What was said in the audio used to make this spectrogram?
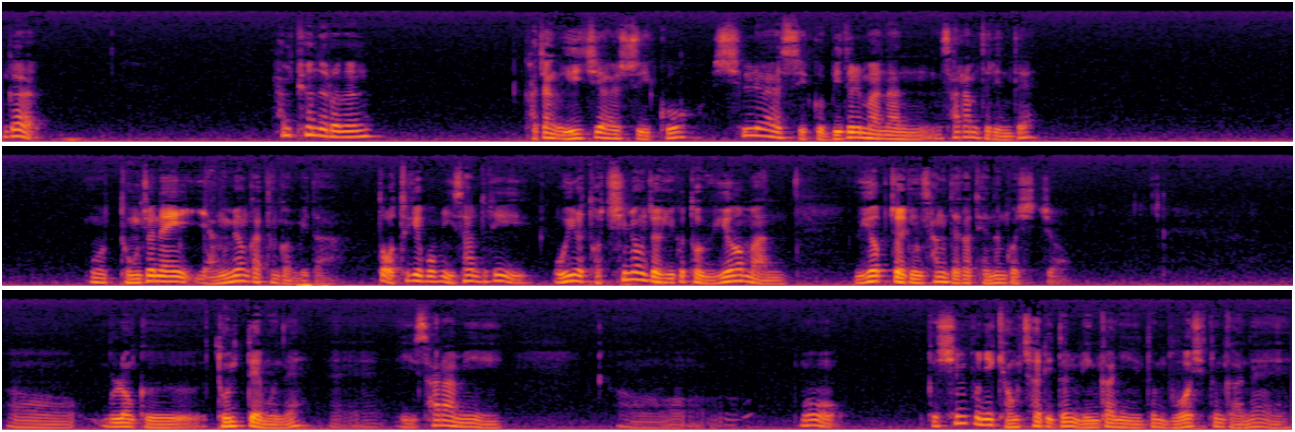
그러니까 한편으로는 가장 의지할 수 있고 신뢰할 수 있고 믿을 만한 사람들인데 뭐 동전의 양면 같은 겁니다. 또 어떻게 보면 이 사람들이 오히려 더 치명적이고 더 위험한 위협적인 상대가 되는 것이죠. 어, 물론 그 돈 때문에 이 사람이 어, 뭐그 신분이 경찰이든 민간인이든 무엇이든 간에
